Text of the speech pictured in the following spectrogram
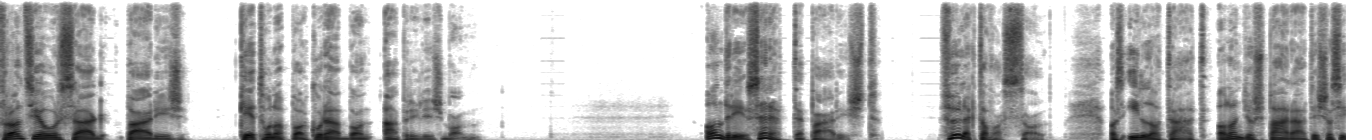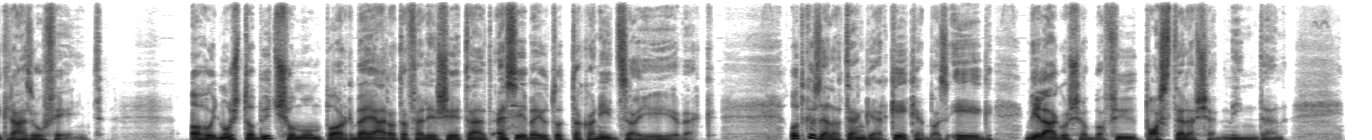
Franciaország, Párizs, két hónappal korábban, áprilisban. André szerette Párizst, főleg tavasszal. Az illatát, a langyos párát és a szikrázó fényt. Ahogy most a Bütsomon park bejárata felé sétált, eszébe jutottak a nidzai évek. Ott közel a tenger, kékebb az ég, világosabb a fű, pasztelesebb minden.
